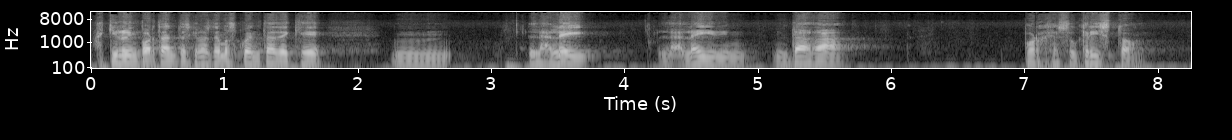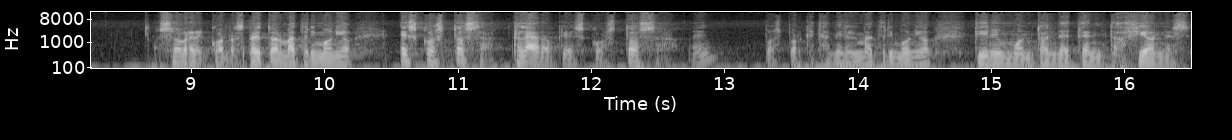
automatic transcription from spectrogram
Aquí lo importante es que nos demos cuenta de que mm, la ley, la ley dada por Jesucristo sobre, con respecto al matrimonio es costosa, claro que es costosa, ¿eh? pues porque también el matrimonio tiene un montón de tentaciones,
